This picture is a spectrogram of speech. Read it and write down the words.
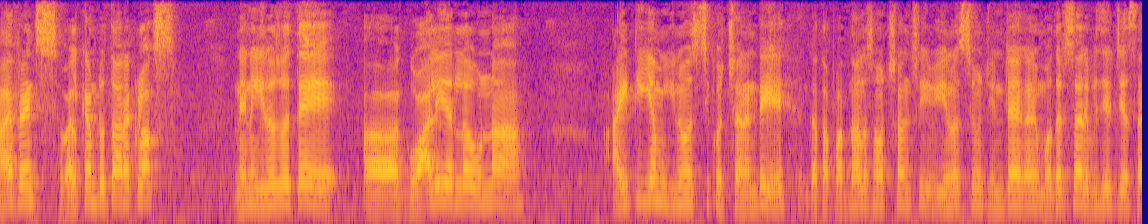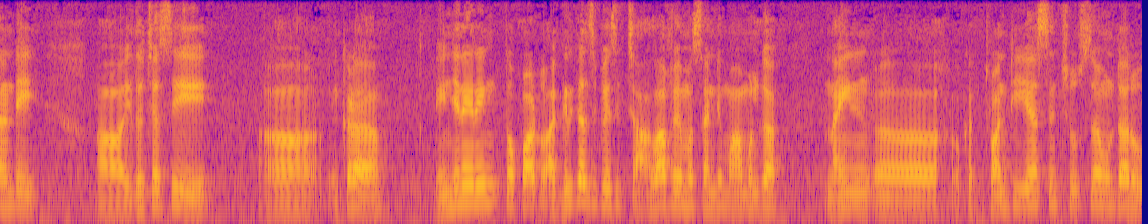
Hi friends welcome to Tara clocks. నేను ఈరోజు అయితే గ్వాలియర్లో ఉన్న ఐటీఎం యూనివర్సిటీకి వచ్చానండి. గత పద్నాలుగు సంవత్సరాల నుంచి యూనివర్సిటీ నుంచి ఇంటే కానీ మొదటిసారి విజిట్ చేశానండి. ఇది వచ్చేసి ఇక్కడ ఇంజనీరింగ్తో పాటు అగ్రికల్చర్ బేసిక్ చాలా ఫేమస్ అండి. మామూలుగా నైన్ ఒక ట్వంటీ ఇయర్స్ నుంచి చూస్తూ ఉంటారు.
